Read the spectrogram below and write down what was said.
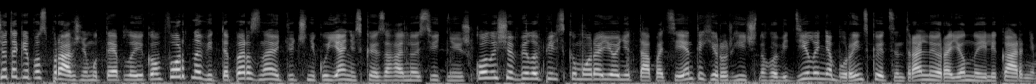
Що таке по-справжньому тепло і комфортно, відтепер знають учні Куянівської загальноосвітньої школи, що в Білопільському районі, та пацієнти хірургічного відділення Буринської центральної районної лікарні.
